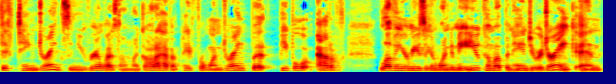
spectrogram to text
15 drinks and you realize, oh my God, I haven't paid for one drink, but people out of loving your music and wanting to meet you come up and hand you a drink. And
